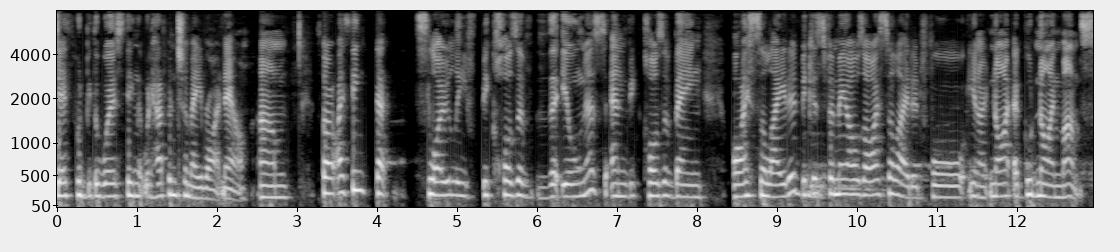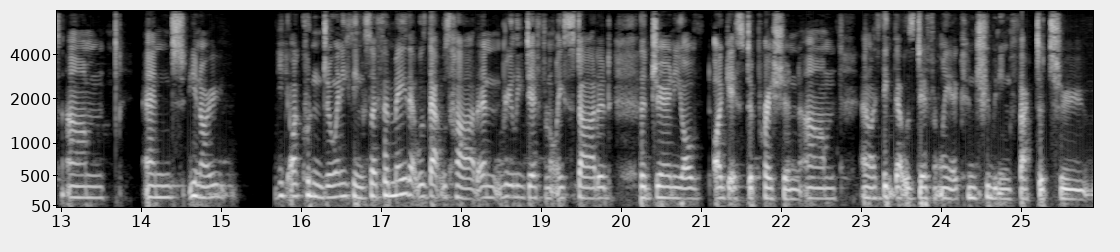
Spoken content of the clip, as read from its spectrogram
death would be the worst thing that would happen to me right now. Um, so I think that slowly, because of the illness and because of being isolated, because for me, I was isolated for you know nine, a good nine months, um, and you know. I couldn't do anything. So for me, that was that was hard, and really definitely started the journey of, I guess, depression. Um, and I think that was definitely a contributing factor to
